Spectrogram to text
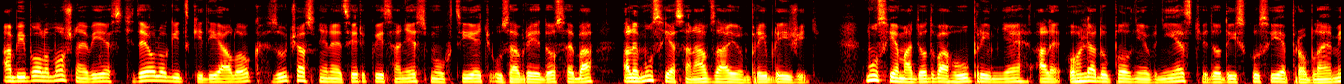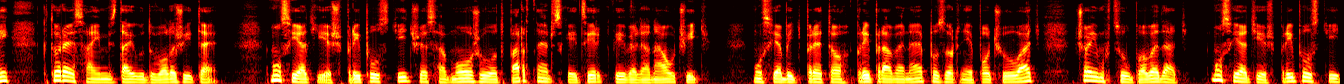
Aby bolo možné viesť teologický dialog, zúčastnené cirkvy sa nesmú chcieť uzavrieť do seba, ale musia sa navzájom priblížiť. Musia mať odvahu úprimne, ale ohľaduplne vniesť do diskusie problémy, ktoré sa im zdajú dôležité. Musia tiež pripustiť, že sa môžu od partnerskej cirkvy veľa naučiť. Musia byť preto pripravené pozorne počúvať, čo im chcú povedať. Musia tiež pripustiť,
